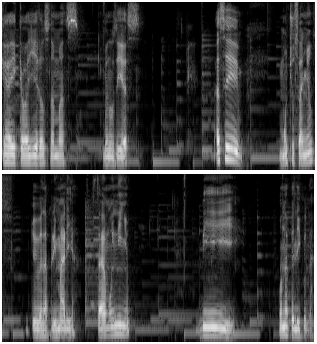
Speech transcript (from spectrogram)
¿Qué hay, caballeros, damas? Buenos días. Hace muchos años, yo iba en la primaria, estaba muy niño, vi una película.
